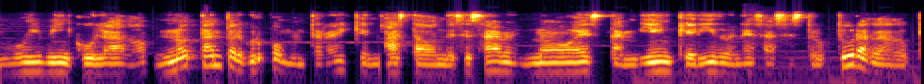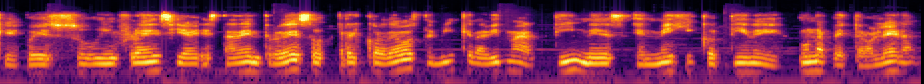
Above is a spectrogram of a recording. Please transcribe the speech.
muy vinculado, no tanto al grupo Monterrey, que hasta donde se sabe no es tan bien querido en esas estructuras, dado que pues su influencia está dentro de eso. Recordemos también que David Martínez en México tiene una petrolera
